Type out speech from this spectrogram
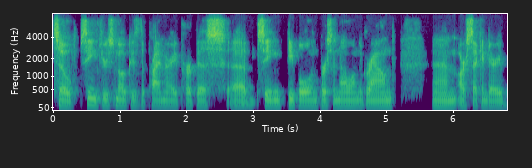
So seeing through smoke is the primary purpose, uh, seeing people and personnel on the ground um, are secondary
